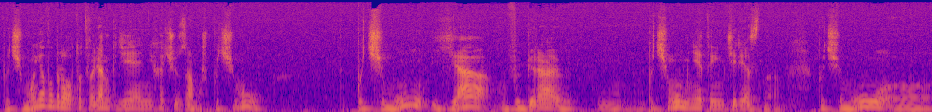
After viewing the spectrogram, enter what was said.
Почему я выбрала тот вариант, где я не хочу замуж? Почему? Почему я выбираю, почему мне это интересно? Почему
